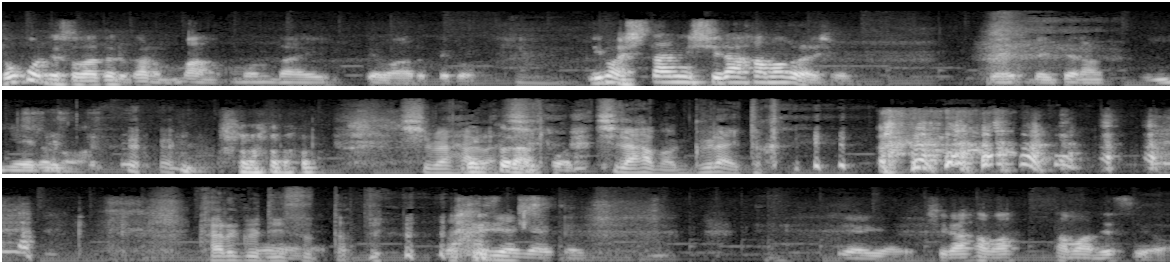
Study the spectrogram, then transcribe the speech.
どこで育てるかの、まあ問題ではあるけど、うん今下に白浜ぐらいでしょ。ベベテランって言えるのは。白浜 白浜ぐらいとか 軽くディスったっていういやいやいや。いやいや、白浜様ですよ。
